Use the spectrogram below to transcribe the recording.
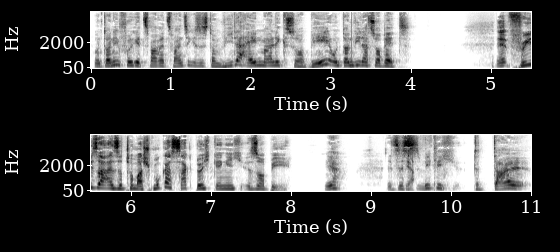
und dann in Folge 22 ist es dann wieder einmalig Sorbet und dann wieder Sorbet. Äh, Freezer, also Thomas Schmuckers, sagt durchgängig Sorbet. Ja, es ist ja. wirklich total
